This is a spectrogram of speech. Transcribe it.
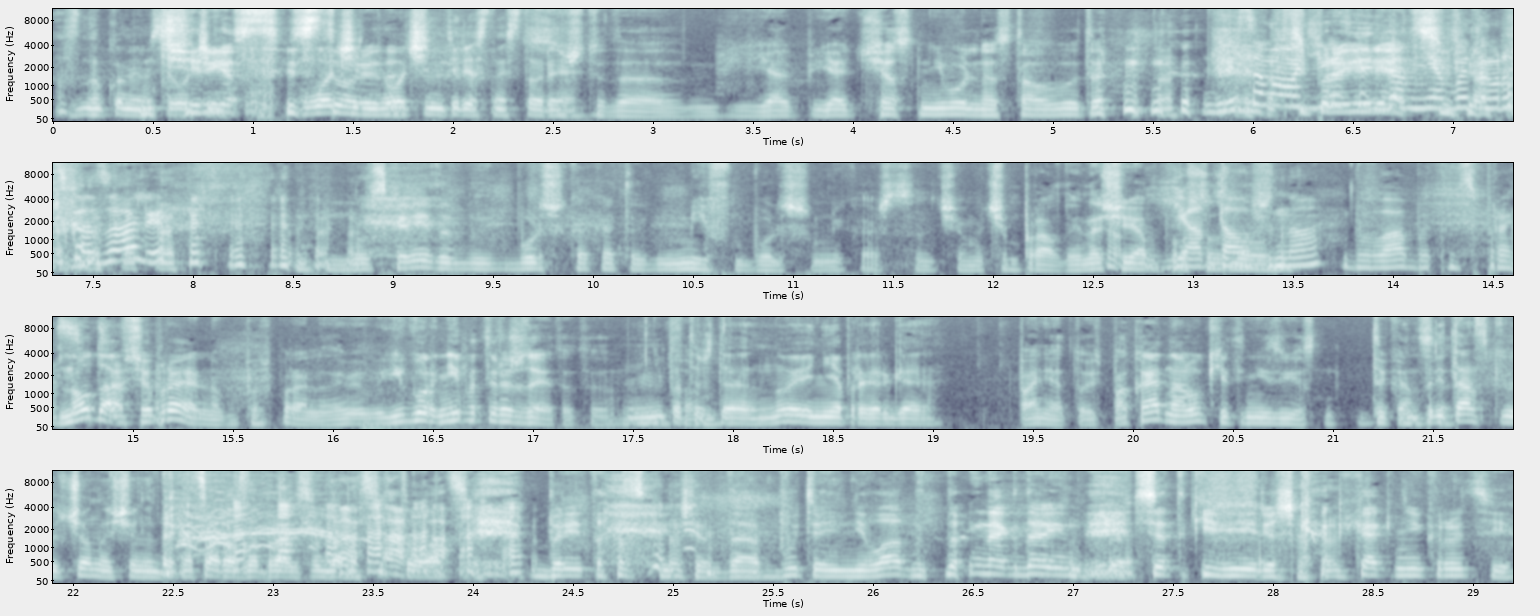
знакомимся. Интересная очень, история. Очень, да. очень интересная история. Слушайте, да, я, я сейчас невольно стал это Для самого проверять. когда мне об этом рассказали. Ну, скорее, это больше какая-то миф больше, мне кажется, чем, чем правда. Иначе я Я должна была об этом спросить. Ну да, все правильно, правильно. Егор не подтверждает это. Не подтверждаю, но и не опровергаю. Понятно. То есть пока на руки это неизвестно до конца. Британские ученые еще не до конца разобрались в данной ситуации. Британские ученые, да. Будь они неладны, но иногда им все-таки веришь, как ни крути.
